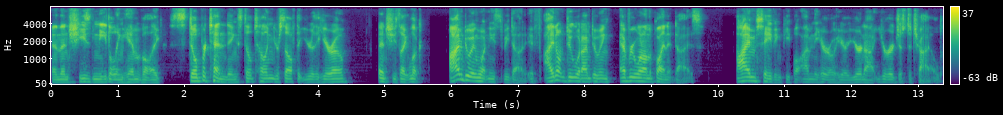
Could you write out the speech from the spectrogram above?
and then she's needling him but like still pretending, still telling yourself that you're the hero. And she's like, "Look, I'm doing what needs to be done. If I don't do what I'm doing, everyone on the planet dies. I'm saving people. I'm the hero here. You're not. You're just a child."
